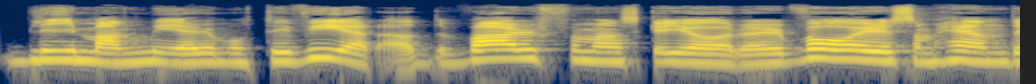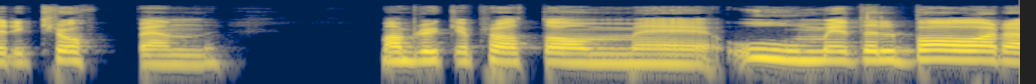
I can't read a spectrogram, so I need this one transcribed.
blir man mer motiverad. Varför man ska göra det, vad är det som händer i kroppen man brukar prata om eh, omedelbara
